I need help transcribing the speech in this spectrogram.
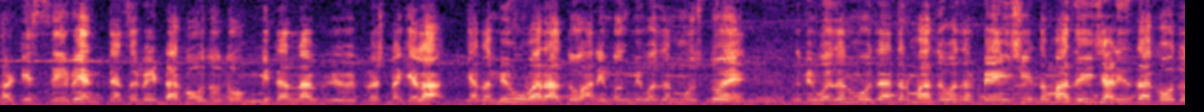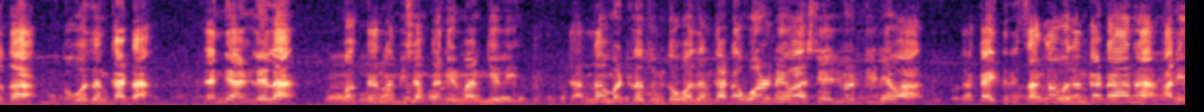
थर्टी सेवन त्याचं वेट दाखवत होतो. मी त्यांना प्रश्न केला की आता मी उभा राहतो आणि मग मी वजन मोजतोय. तर मी वजन मोजल्यानंतर माझं वजन ब्याऐंशी तर माझंही चाळीस दाखवत होता. तो वजन काटा. त्यांनी आणलेला. मग त्यांना मी शंका निर्माण केली. त्यांना म्हटलं तुम्ही तो वजन काटा वर ठेवा स्टेजवरती ठेवा. तर काहीतरी चांगला वजन काटा आणा. आणि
